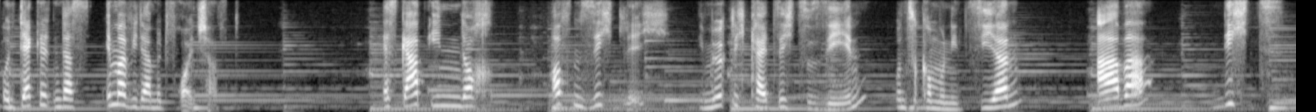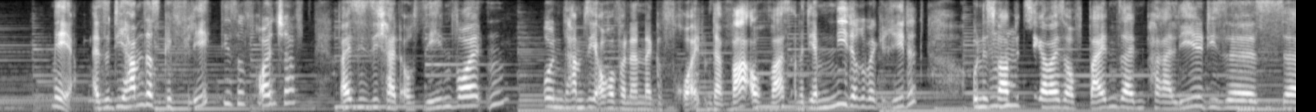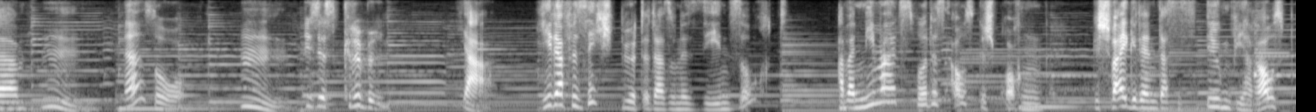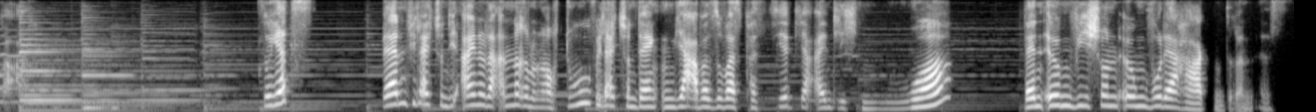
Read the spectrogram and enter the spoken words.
und deckelten das immer wieder mit Freundschaft. Es gab ihnen doch offensichtlich die Möglichkeit, sich zu sehen und zu kommunizieren, aber nicht mehr. Also die haben das gepflegt, diese Freundschaft, weil sie sich halt auch sehen wollten und haben sich auch aufeinander gefreut und da war auch was, aber die haben nie darüber geredet und es mhm. war witzigerweise auf beiden Seiten parallel dieses, äh, hm, ne, so, hm. Dieses Kribbeln. Ja, jeder für sich spürte da so eine Sehnsucht, aber niemals wurde es ausgesprochen, geschweige denn, dass es irgendwie herausbrach. So, jetzt werden vielleicht schon die ein oder anderen und auch du vielleicht schon denken, ja, aber sowas passiert ja eigentlich nur, wenn irgendwie schon irgendwo der Haken drin ist.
